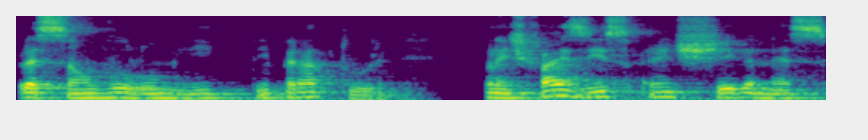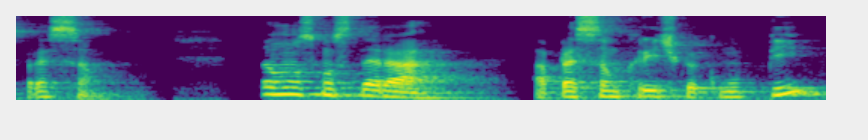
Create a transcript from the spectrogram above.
pressão, volume e temperatura. Quando a gente faz isso, a gente chega nessa expressão. Então vamos considerar a pressão crítica como π,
